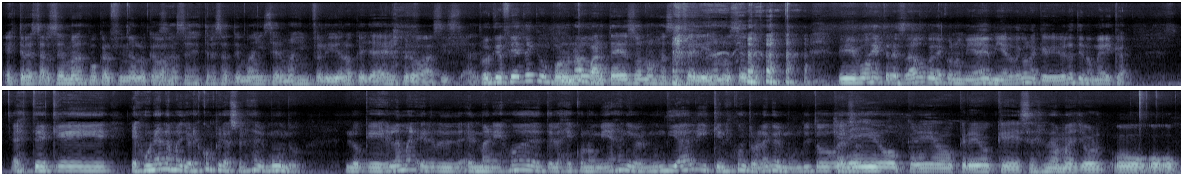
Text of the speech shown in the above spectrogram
estresarse más, porque al final lo que vas a hacer es estresarte más y ser más infeliz de lo que ya eres, pero así... porque fíjate que un Por una parte eso nos hace feliz a nosotros. Vivimos estresados con la economía de mierda con la que vive Latinoamérica. Este que es una de las mayores conspiraciones del mundo. Lo que es la el, el manejo de, de las economías a nivel mundial y quienes controlan el mundo y todo eso. Creo, creo, creo que esa es la mayor, o, o, o-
